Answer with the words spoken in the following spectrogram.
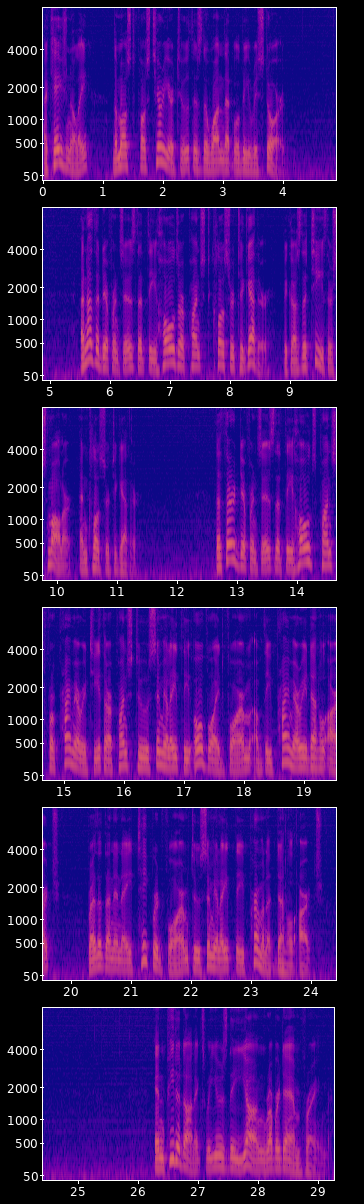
Occasionally, the most posterior tooth is the one that will be restored. Another difference is that the holes are punched closer together because the teeth are smaller and closer together. The third difference is that the holes punched for primary teeth are punched to simulate the ovoid form of the primary dental arch rather than in a tapered form to simulate the permanent dental arch. In pedodontics, we use the young rubber dam frame.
